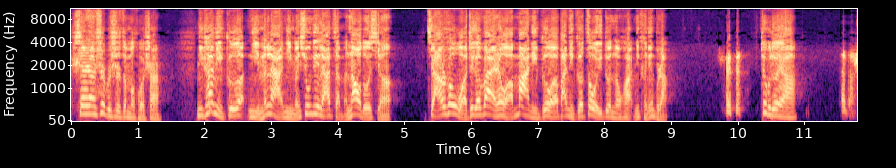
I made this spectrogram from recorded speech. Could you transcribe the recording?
先生是不是这么回事儿？你看你哥，你们俩，你们兄弟俩怎么闹都行。假如说我这个外人，我要骂你哥，我要把你哥揍一顿的话，你肯定不让，对不对呀？那倒是。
